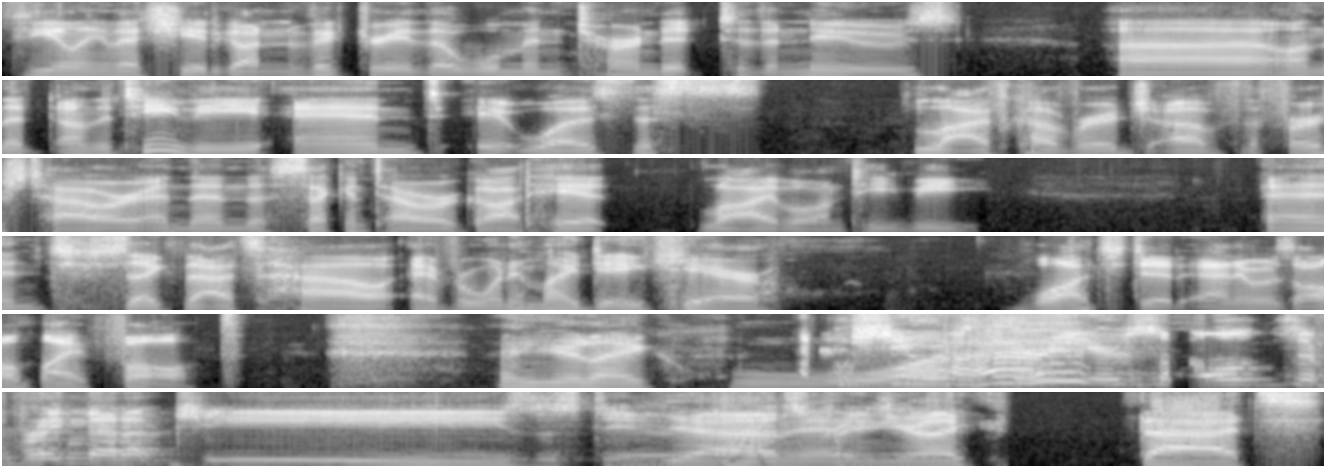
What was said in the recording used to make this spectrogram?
feeling that she had gotten a victory, the woman turned it to the news uh, on the on the TV, and it was this live coverage of the first tower, and then the second tower got hit live on TV. And she's like, "That's how everyone in my daycare watched it, and it was all my fault." And you're like, "What?" She was three years old to bring that up. Jesus, dude. Yeah, That's man. And you're like, that's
